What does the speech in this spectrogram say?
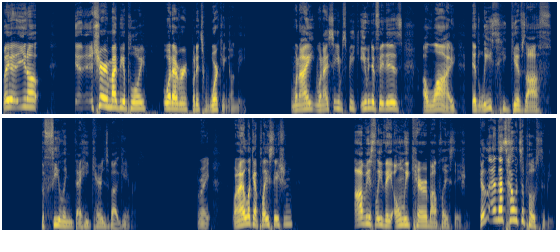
But you know, sure it might be a ploy, whatever, but it's working on me. When I when I see him speak, even if it is a lie, at least he gives off the feeling that he cares about gamers. Right? When I look at PlayStation, obviously they only care about PlayStation. Cuz and that's how it's supposed to be.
